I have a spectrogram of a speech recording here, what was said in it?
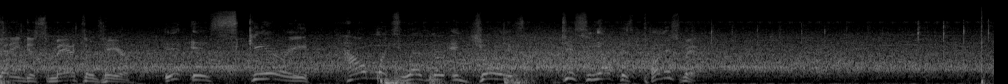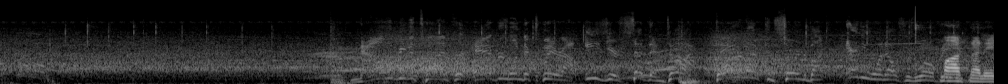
getting dismantled here. It is scary how much Lesnar enjoys dishing out this punishment. Now would be the time for everyone to clear out. Easier said than done. They are not concerned about anyone else's well-being. மாட்டினாலே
